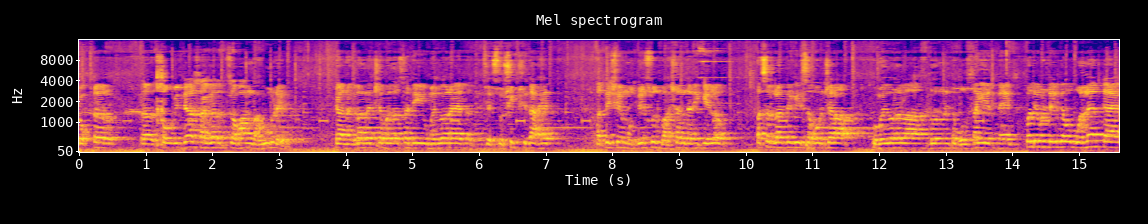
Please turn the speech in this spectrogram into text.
डॉक्टर सौ विद्यासागर चव्हाण भाऊगडे या नगराध्यक्षपदासाठी उमेदवार आहेत अतिशय सुशिक्षित आहेत अतिशय मुद्देसूद भाषण त्यांनी केलं. असं कळतं की समोरच्या उमेदवाराला दोन मिनिटं बोलता येत नाही. पण ते म्हणतील की बोलण्यात काय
